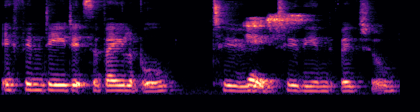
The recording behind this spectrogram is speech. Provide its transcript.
if indeed it's available to yes. to the individual.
